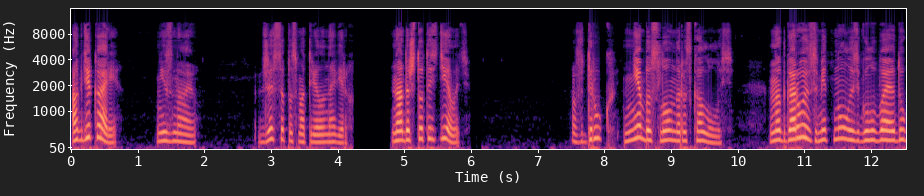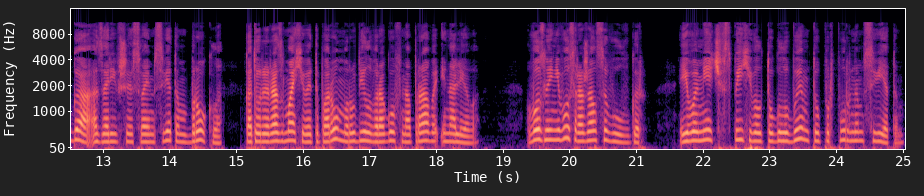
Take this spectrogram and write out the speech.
А где Кари?» «Не знаю». Джесса посмотрела наверх. «Надо что-то сделать». Вдруг небо словно раскололось. Над горой взметнулась голубая дуга, озарившая своим светом Брокла, который, размахивая топором, рубил врагов направо и налево. Возле него сражался Вулфгар. Его меч вспыхивал то голубым, то пурпурным светом.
